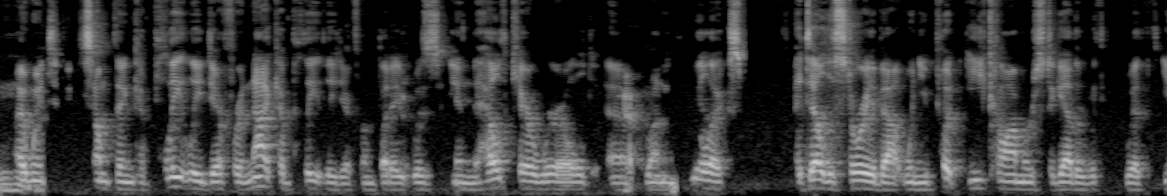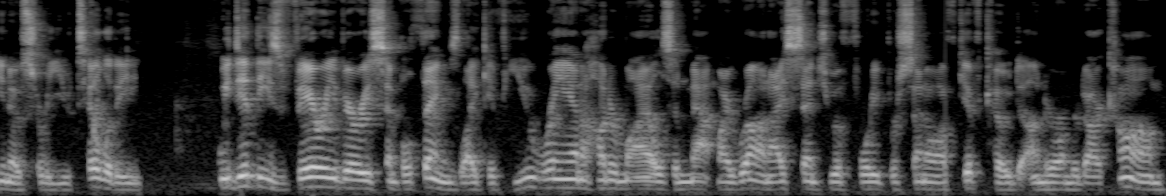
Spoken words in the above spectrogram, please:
Mm-hmm. I went to do something completely different, not completely different, but it was in the healthcare world, uh, yeah. running Helix. I tell the story about when you put e-commerce together with, with, you know, sort of utility. We did these very, very simple things. Like if you ran 100 miles and mapped My Run, I sent you a 40% off gift code to underarmour.com.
